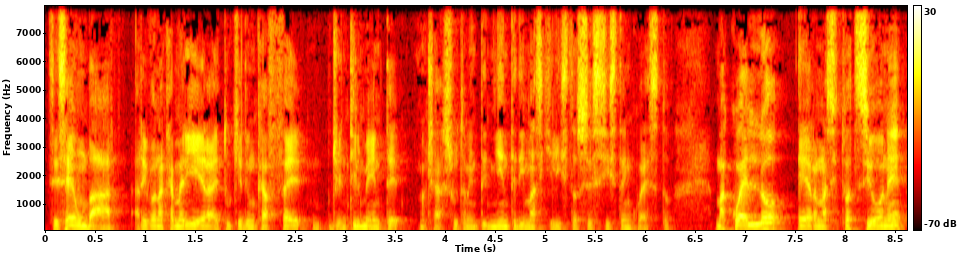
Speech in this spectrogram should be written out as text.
Se sei a un bar, arriva una cameriera e tu chiedi un caffè gentilmente, non c'è assolutamente niente di maschilista o sessista in questo. Ma quello era una situazione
